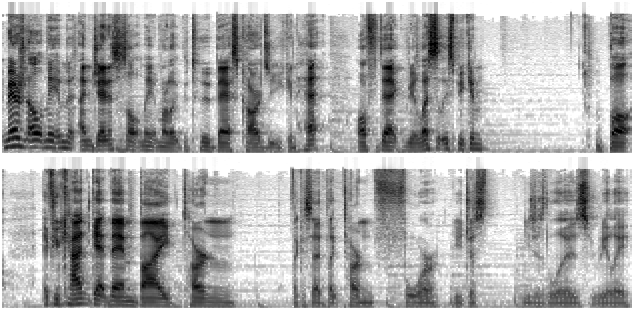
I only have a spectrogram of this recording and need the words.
Emergent Ultimatum and Genesis Ultimatum are like the two best cards that you can hit off the deck, realistically speaking. But if you can't get them by turn, like I said, like turn 4, you just you just lose, really.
